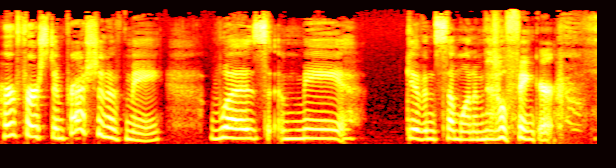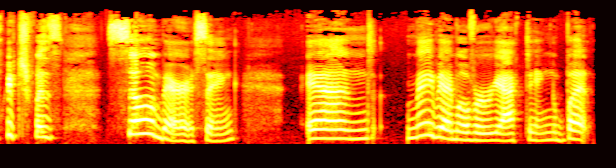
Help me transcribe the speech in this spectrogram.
her first impression of me was me giving someone a middle finger, which was so embarrassing. And maybe I'm overreacting, but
